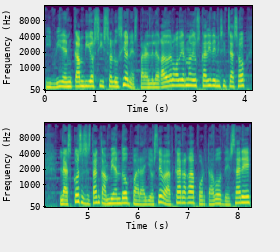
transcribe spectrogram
y piden cambios y soluciones. Para el delegado del gobierno de Euskadi, Denis Ichaso, las cosas están cambiando. Para Joseba Azcárraga, portavoz de Sare,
